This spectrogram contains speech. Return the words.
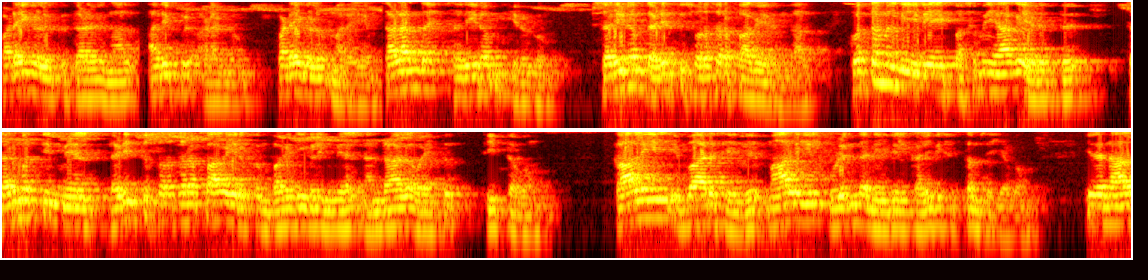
படைகளுக்கு தடவினால் அரிப்பு அடங்கும். படைகளும் மறையும். தளர்ந்த சரீரம் இருக்கும் சரீரம் தடித்து சொரசொரப்பாக இருந்தால் கொத்தமல்லி இலையை பசுமையாக எடுத்து சருமத்தின் மேல் தடித்து சொரசொரப்பாக இருக்கும் பகுதிகளின் மேல் நன்றாக வைத்து தீர்த்தவும் காலையில் இவ்வாறு செய்து மாலையில் குளிர்ந்த நீரில் கழுவி சுத்தம் செய்யவும். இதனால்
